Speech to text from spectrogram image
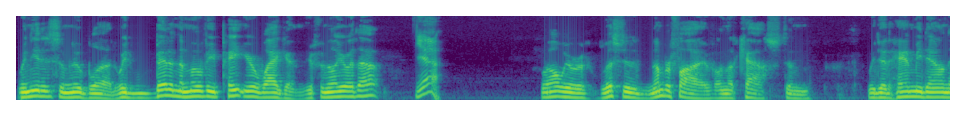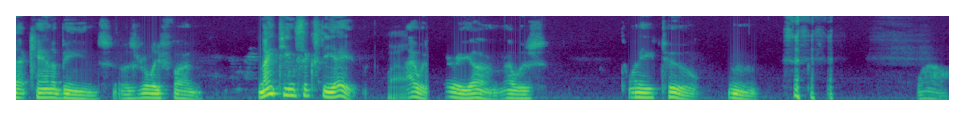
We needed some new blood. We'd been in the movie Paint Your Wagon. You familiar with that? Yeah. Well, we were listed number five on the cast, and we did Hand Me Down That Can of Beans. It was really fun. 1968. Wow. I was very young. I was 22. Hmm. wow.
